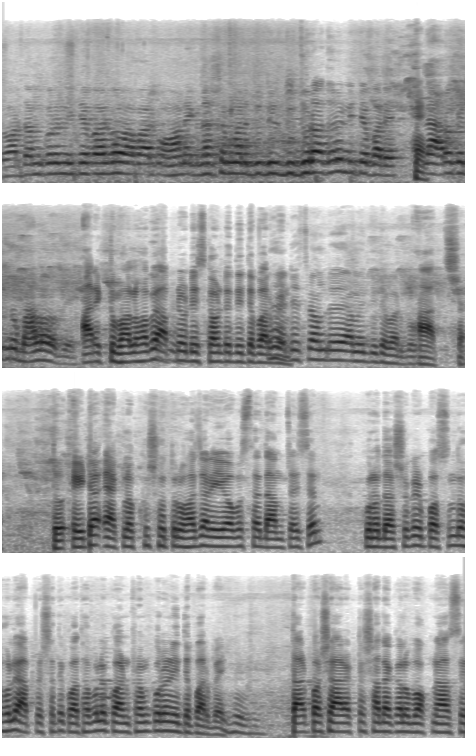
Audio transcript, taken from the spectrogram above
দরদাম করে নিতে পারব আবার অনেক দর্শক মানে যদি জোড়া ধরে নিতে পারে হ্যাঁ। তাহলে আরও কিন্তু ভালো হবে। আর একটু ভালো হবে আপনিও ডিসকাউন্টে দিতে পারবেন। ডিসকাউন্টে আমি দিতে পারব। আচ্ছা। তো এইটা এক লক্ষ সতেরো হাজার এই অবস্থায় দাম চাইছেন। কোনো দর্শকের পছন্দ হলে আপনার সাথে কথা বলে কনফার্ম করে নিতে পারবে। তার পাশে আর একটা সাদা কালো বকনা আছে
